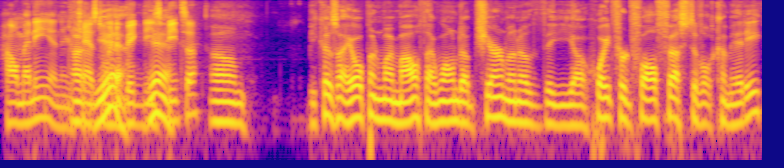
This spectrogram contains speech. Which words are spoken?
how many and your Uh, chance to win a Big D's yeah. pizza? Um, because I opened my mouth, I wound up chairman of the uh, Whiteford Fall Festival Committee,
